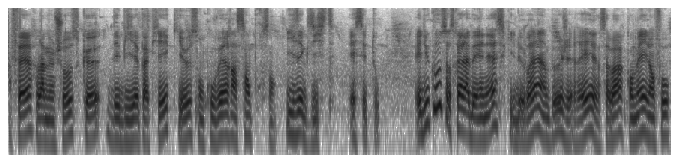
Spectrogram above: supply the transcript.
à faire la même chose que des billets papier qui, eux, sont couverts à 100%. Ils existent et c'est tout. Et du coup, ce serait la BNS qui devrait un peu gérer, savoir combien il en faut.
